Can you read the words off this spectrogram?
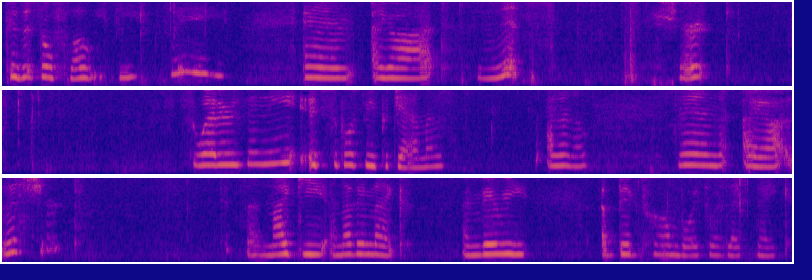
Because it's so flowy, see? Whee! And I got this shirt. Sweater thingy. It's supposed to be pajamas. I don't know. Then I got this shirt. It's a Nike, another Nike. I'm very a big tomboy, so I like Nike.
